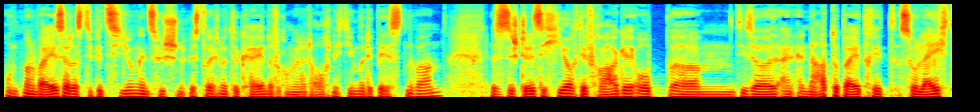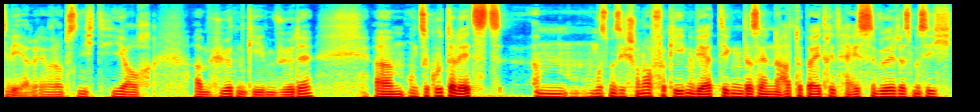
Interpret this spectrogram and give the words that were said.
Und man weiß ja, dass die Beziehungen zwischen Österreich und der Türkei in der Vergangenheit auch nicht immer die besten waren. Das heißt, es stellt sich hier auch die Frage, ob ähm, dieser ein, ein NATO-Beitritt so leicht wäre oder ob es nicht hier auch ähm, Hürden geben würde. Ähm, und zu guter Letzt ähm, muss man sich schon auch vergegenwärtigen, dass ein NATO-Beitritt heißen würde, dass man sich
